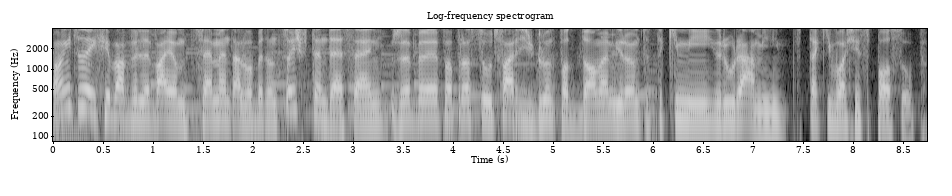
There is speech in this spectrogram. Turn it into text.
Oni tutaj chyba wylewają cement albo beton, coś w ten deseń, żeby po prostu utwardzić grunt pod domem i robią to takimi rurami. W taki właśnie sposób.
